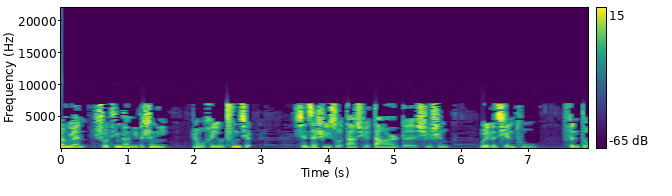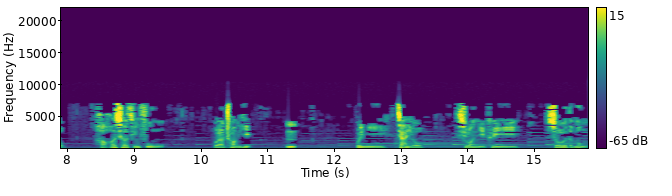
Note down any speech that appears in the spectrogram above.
张元说：“听到你的声音，让我很有冲劲儿。现在是一所大学大二的学生，为了前途奋斗，好好孝敬父母。我要创业，嗯，为你加油。希望你可以所有的梦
